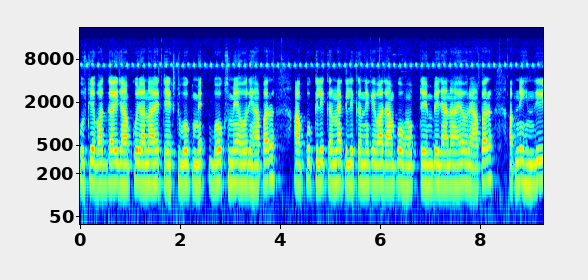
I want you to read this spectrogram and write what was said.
उसके बाद गाइज़ आपको जाना है टेक्स्ट बुक में बॉक्स में और यहाँ पर आपको क्लिक करना है। क्लिक करने के बाद आपको होम टेम पे जाना है और यहाँ पर अपनी हिंदी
